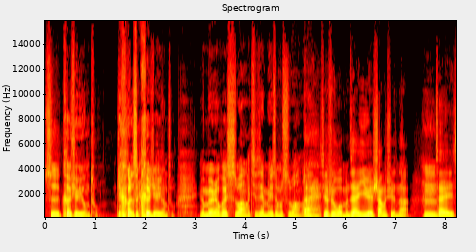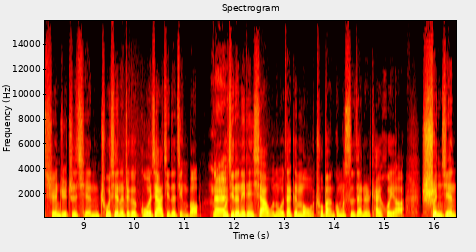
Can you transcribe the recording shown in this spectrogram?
是科学用途，结果是科学用途，有没有人会失望啊？其实也没什么失望的。哎，就是我们在一月上旬呢、啊，嗯，在选举之前出现了这个国家级的警报。我记得那天下午呢，我在跟某出版公司在那儿开会啊，瞬间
